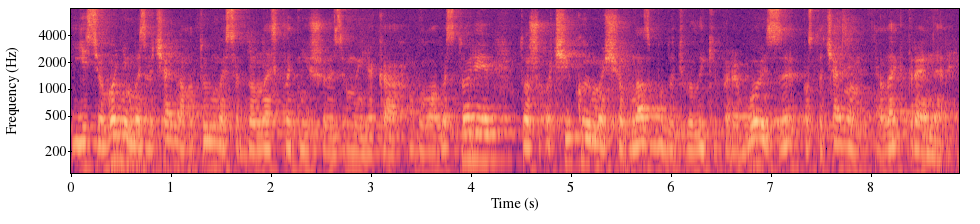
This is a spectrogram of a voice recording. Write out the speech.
І сьогодні ми, звичайно, готуємося до найскладнішої зими, яка була в історії. Тож очікуємо, що в нас будуть великі перебої з постачанням електроенергії.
